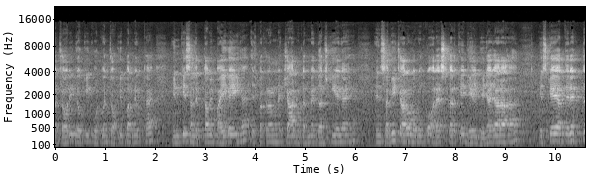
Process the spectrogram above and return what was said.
पचौरी जो कि कोटवन चौकी पर नियुक्त है, इनकी संलिप्तता भी पाई गई है। इस प्रकरण में चार मुकदमे दर्ज किए गए हैं। इन सभी चारों लोगों को अरेस्ट करके जेल भेजा जा रहा है। इसके अतिरिक्त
